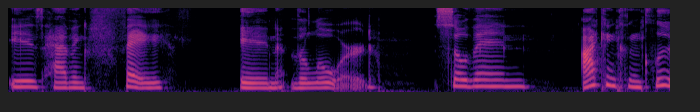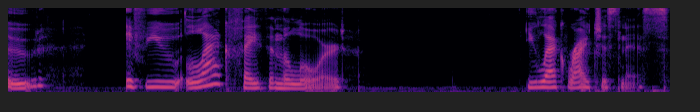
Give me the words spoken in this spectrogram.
is having faith in the Lord. So then I can conclude if you lack faith in the Lord, you lack righteousness.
